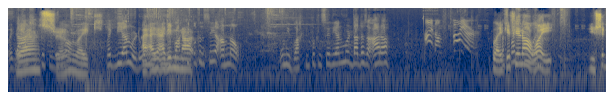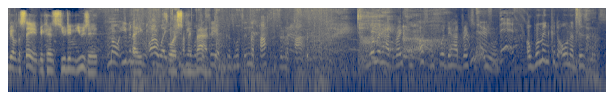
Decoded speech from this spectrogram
Like that Yeah, actually it's pisses me true. off. Like, Like the N word. I- I- Only, I only did black not- people can say it. I'm not. Only black people can say the N word. That doesn't add up. I'm on fire! like if you're not when- white, you should be able to say it because you didn't use it. No, even Like, if you are white, you should be able bad. to say it because what's in the past is in the past. Women had rights with us before they had rights with anyone. A woman could own a business,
